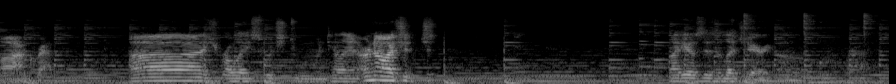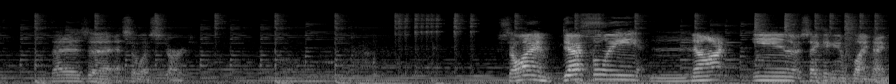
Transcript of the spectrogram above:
Ah, crap. Uh, I should probably switch to Inteleon. Or no, I should just. Latios is a legendary. Oh, crap. That is a SOS start. So I am definitely not in a Psychic and Flying type.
